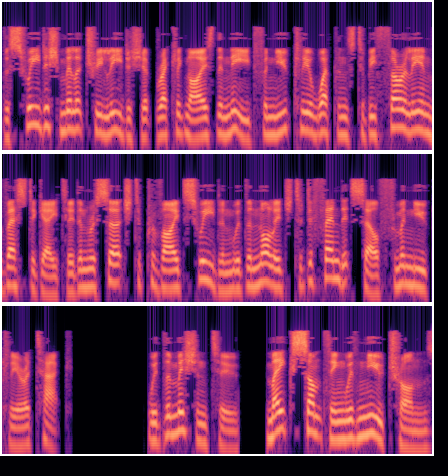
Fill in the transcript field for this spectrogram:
the Swedish military leadership recognized the need for nuclear weapons to be thoroughly investigated and researched to provide Sweden with the knowledge to defend itself from a nuclear attack. With the mission to make something with neutrons,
